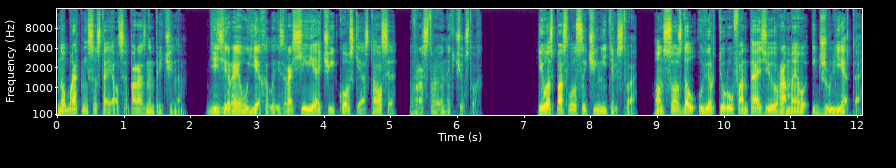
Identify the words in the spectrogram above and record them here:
Но брак не состоялся по разным причинам. Дезире уехала из России, а Чайковский остался в расстроенных чувствах. Его спасло сочинительство. Он создал увертюру фантазию Ромео и Джульетта,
